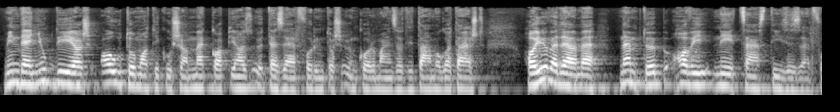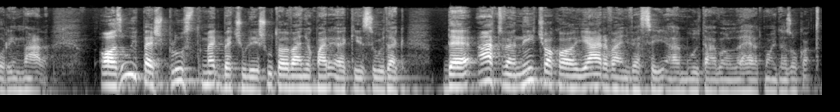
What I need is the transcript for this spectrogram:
Minden nyugdíjas automatikusan megkapja az 5000 forintos önkormányzati támogatást, ha a jövedelme nem több havi 410 ezer forintnál. Az Újpest Pluszt megbecsülés utalványok már elkészültek, de átvenni csak a járványveszély elmúltával lehet majd azokat.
